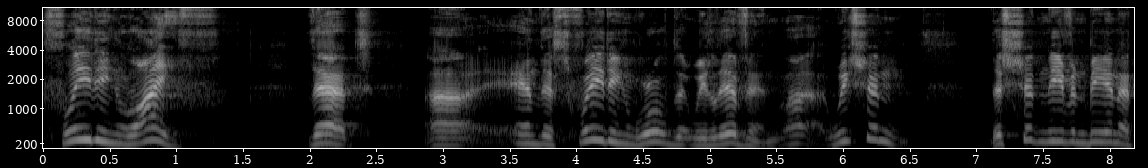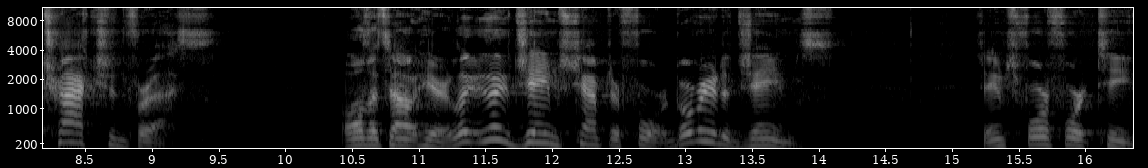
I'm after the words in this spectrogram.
fleeting life that uh, in this fleeting world that we live in. Uh, we shouldn't this shouldn't even be an attraction for us. All that's out here. Look, look at James chapter 4. Go over here to James. James 4:14.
